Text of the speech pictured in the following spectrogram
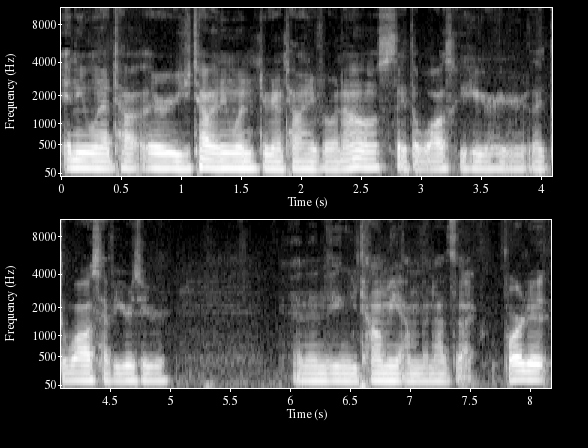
anyone that talk or you tell anyone, you're gonna tell everyone else. Like the walls could hear here, like the walls have ears here and then you tell me I'm gonna have to like report it,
